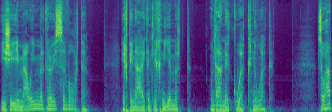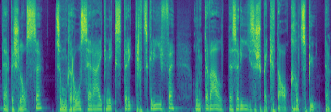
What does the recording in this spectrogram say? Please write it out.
ist ihm auch immer grösser geworden. Ich bin eigentlich niemand und auch nicht gut genug. So hat er beschlossen, zum Grossereignistrick zu greifen und der Welt ein riesiges Spektakel zu bieten.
